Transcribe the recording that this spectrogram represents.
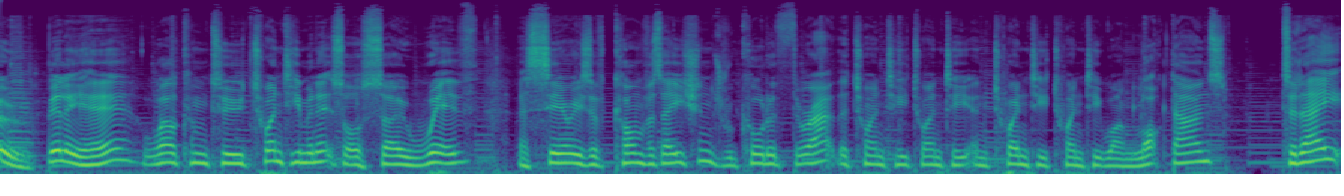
Hello, Billy here. Welcome to 20 Minutes or So with a series of conversations recorded throughout the 2020 and 2021 lockdowns. Today,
